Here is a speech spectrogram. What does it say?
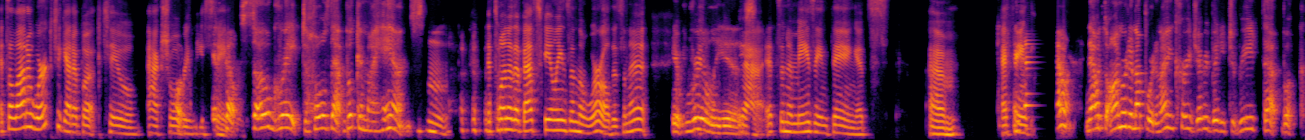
it's a lot of work to get a book to actual oh, release date. It felt so great to hold that book in my hands. Mm-hmm. it's one of the best feelings in the world, isn't it? It really is. Yeah, it's an amazing thing. It's um I think now, now it's onward and upward and I encourage everybody to read that book.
